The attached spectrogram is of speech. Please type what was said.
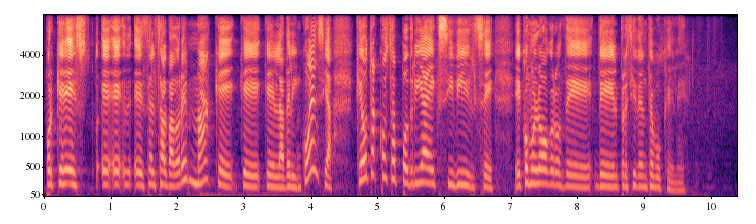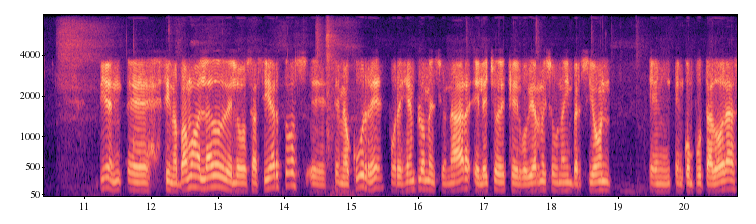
Porque es, eh, eh, El Salvador es más que, que- la delincuencia. ¿Qué otras cosas podría exhibirse eh, como logros de- del presidente Bukele? Bien, eh, si nos vamos al lado de los aciertos, eh, se me ocurre, por ejemplo, mencionar el hecho de que el gobierno hizo una inversión en, computadoras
